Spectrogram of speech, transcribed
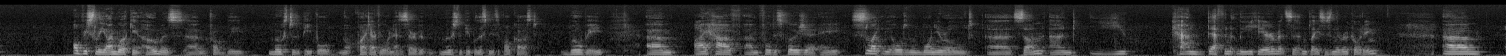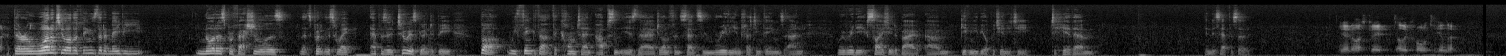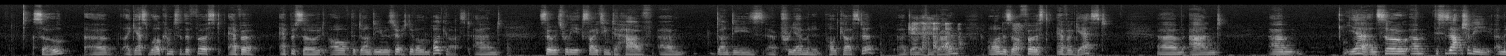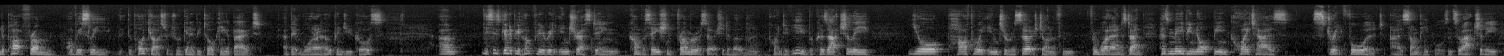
obviously, I'm working at home, as um, probably most of the people, not quite everyone necessarily, but most of the people listening to the podcast will be. Um, I have, um, full disclosure, a slightly older than one year old uh, son, and you can definitely hear him at certain places in the recording. Um, there are one or two other things that are maybe not as professional as, let's put it this way, episode two is going to be. But we think that the content absolutely is there. Jonathan said some really interesting things, and we're really excited about um, giving you the opportunity to hear them in this episode. yeah, no, that's great. I look forward to hearing it. So, uh, I guess welcome to the first ever episode of the Dundee Research Development Podcast. And so it's really exciting to have um, Dundee's uh, preeminent podcaster, uh, Jonathan Brown, on as our first ever guest. Um, and um, yeah, and so um, this is actually, I mean, apart from obviously the, the podcast, which we're going to be talking about a bit more, I hope, in due course. Um, this is going to be hopefully a really interesting conversation from a research and development point of view because actually your pathway into research, Jonathan, from what I understand, has maybe not been quite as straightforward as some people's, and so actually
